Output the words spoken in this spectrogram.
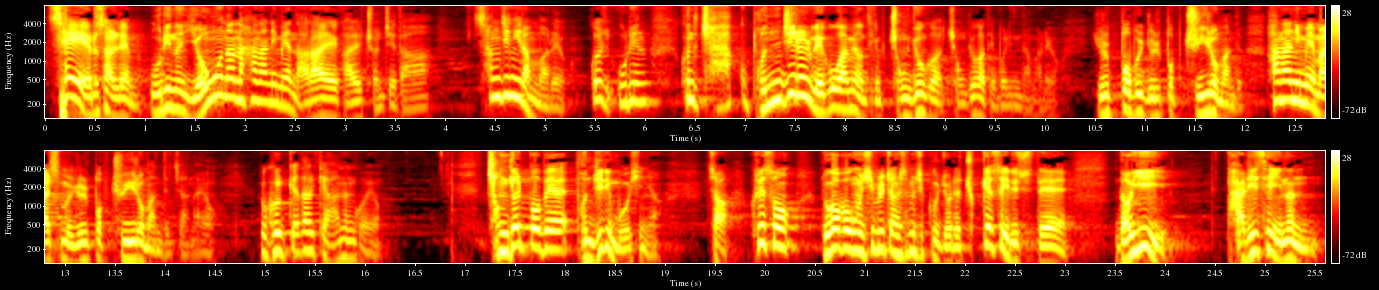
새 예루살렘, 우리는 영원한 하나님의 나라에 갈 존재다. 상징이란 말이에요. 그래서 우리는 근데 자꾸 본질을 왜곡하면 어떻게 보면 종교가 종교가 돼 버린단 말이에요. 율법을 율법주의로 만들. 하나님의 말씀을 율법주의로 만들잖아요. 그걸 깨닫게 하는 거예요. 정결법의 본질이 무엇이냐? 자, 그래서 누가복음 11장 39절에 주께서 이르시되 너희 바리새인은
